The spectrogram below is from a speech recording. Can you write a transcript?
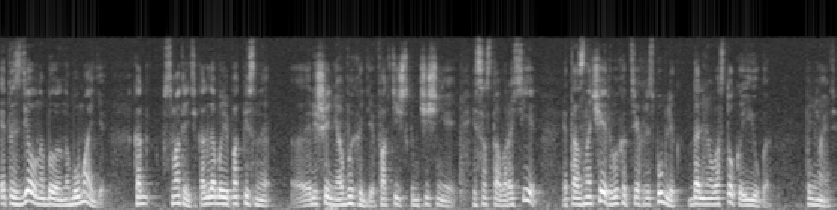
это сделано было на бумаге. Как, смотрите, когда были подписаны э, решения о выходе фактическом Чечне из состава России, это означает выход всех республик Дальнего Востока и Юга. Понимаете?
